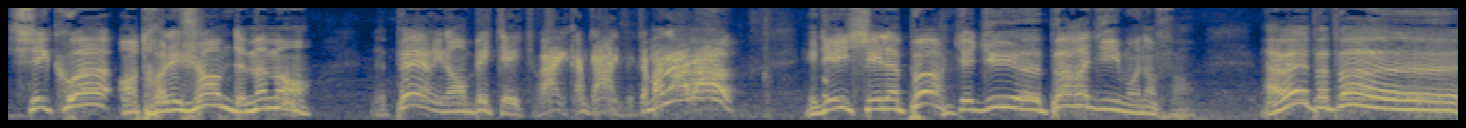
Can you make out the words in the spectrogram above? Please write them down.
c'est quoi entre les jambes de maman? Le père, il est embêté, tu vois, il est comme ça, il fait comme ça. Il dit c'est la porte du euh, paradis, mon enfant. Ah ouais, papa, euh,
